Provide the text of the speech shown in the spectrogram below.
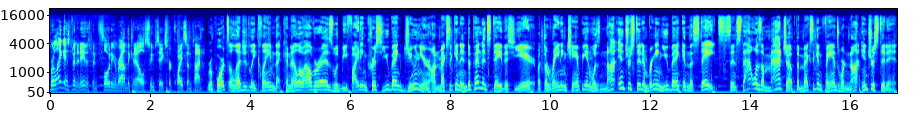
Berlanga has been a name that's been floating around the Canelo sweepstakes for quite some time. Reports allegedly claim that Canelo Alvarez would be fighting Chris Eubank Jr. on Mexican Independence Day this year, but the reigning champion was not interested in bringing Eubank in the States, since that was a matchup the Mexican fans were not interested in.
